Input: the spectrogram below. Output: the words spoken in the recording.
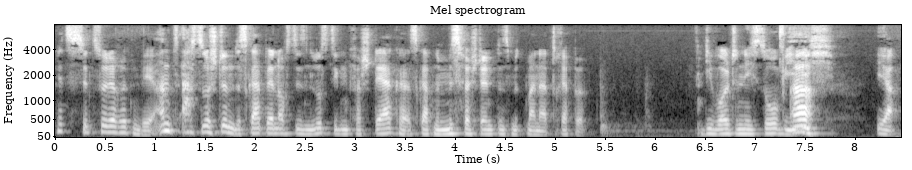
jetzt jetzt so der Rückenweh. Und, ach so, stimmt, es gab ja noch diesen lustigen Verstärker. Es gab ein Missverständnis mit meiner Treppe. Die wollte nicht so wie Ah. ich. Ja.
